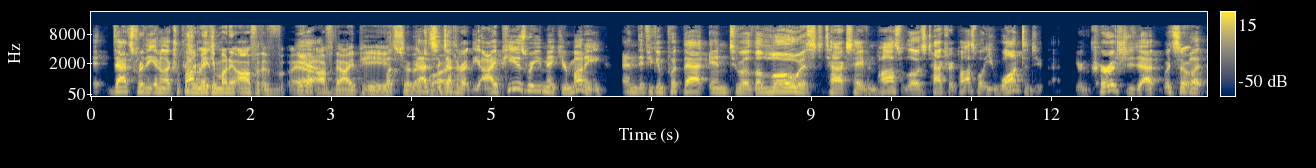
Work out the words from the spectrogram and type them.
it, that's where the intellectual Because you're property is. making money off of the yeah, Yeah. off the IP, But so that's, why. exactly right. The IP is where you make your money, and if you can put that into a, the lowest tax haven possible, lowest tax rate possible, you want to do that. You're encouraged to do that. Wait, so But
